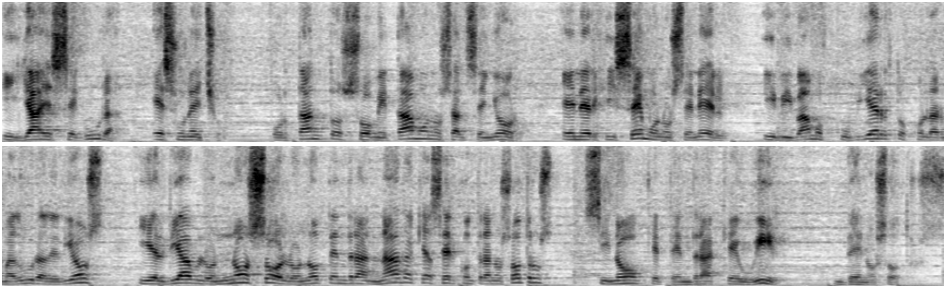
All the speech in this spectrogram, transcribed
y ya es segura, es un hecho. Por tanto, sometámonos al Señor, energicémonos en Él y vivamos cubiertos con la armadura de Dios y el diablo no solo no tendrá nada que hacer contra nosotros, sino que tendrá que huir de nosotros.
